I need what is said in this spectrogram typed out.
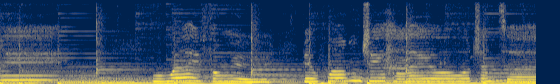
音。无畏风雨，别忘记还有我站在。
